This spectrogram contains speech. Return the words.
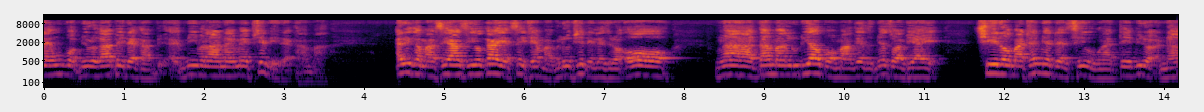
နိုင်ဘူးပေါ့မြို့တကားပိတ်တဲ့အခါအမိမလာနိုင်မဲ့ဖြစ်နေတဲ့အခါမှာအဲ့ဒီကမှာဆရာစီယိုကရဲ့စိတ်ထဲမှာဘလို့ဖြစ်နေလဲဆိုတော့ဩငါဟာတာမန်လူတယောက်ပေါ်မှာကဲဆိုမြတ်စွာဘုရားရဲ့ခြေတော်မှာထက်မြက်တဲ့ဆေးကိုငါတင်ပြီးတော့အနာ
